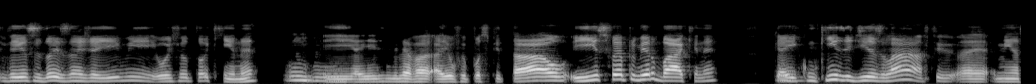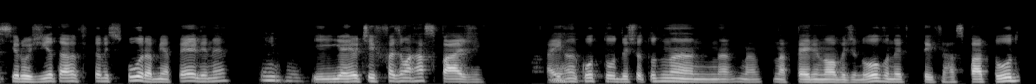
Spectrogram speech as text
veio esses dois anjos aí, me, hoje eu tô aqui, né? Uhum. E aí me leva, aí eu fui pro hospital, e isso foi o primeiro baque, né? Que aí uhum. com 15 dias lá, é, minha cirurgia tava ficando escura, a minha pele, né? Uhum. E aí eu tive que fazer uma raspagem. Aí uhum. arrancou tudo, deixou tudo na, na, na, pele nova de novo, né? Teve que raspar tudo.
